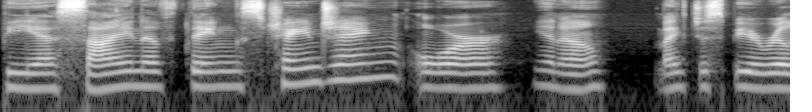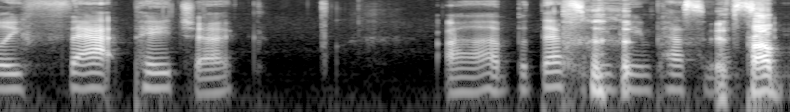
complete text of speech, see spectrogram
be a sign of things changing or, you know, might just be a really fat paycheck. Uh but that's me being pessimistic. It's prob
